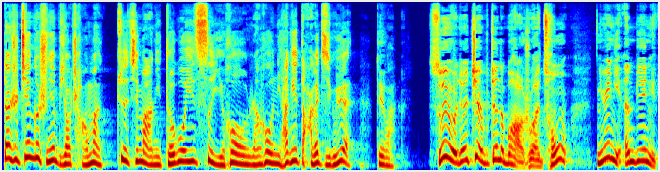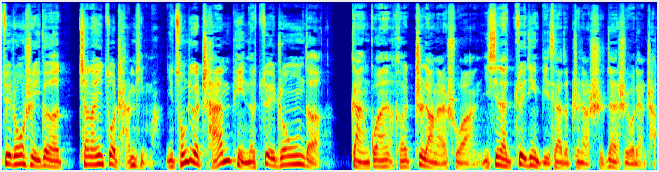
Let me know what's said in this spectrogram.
但是间隔时间比较长嘛，最起码你得过一次以后，然后你还可以打个几个月，对吧？所以我觉得这真的不好说。从因为你 NBA 你最终是一个相当于做产品嘛，你从这个产品的最终的感官和质量来说啊，你现在最近比赛的质量实在是有点差。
